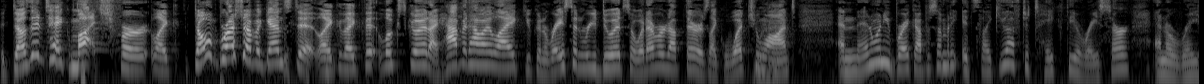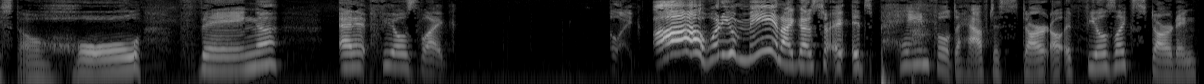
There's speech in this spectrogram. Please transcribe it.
it doesn't take much for like don't brush up against it. Like like it looks good. I have it how i like. You can erase and redo it. So whatever up there is like what you want. And then when you break up with somebody it's like you have to take the eraser and erase the whole thing. And it feels like like ah what do you mean? I gotta start. It's painful to have to start it feels like starting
